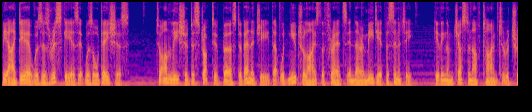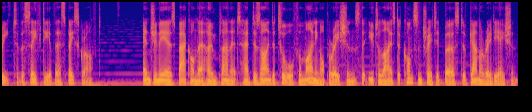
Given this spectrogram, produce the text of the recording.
The idea was as risky as it was audacious, to unleash a destructive burst of energy that would neutralize the threads in their immediate vicinity, giving them just enough time to retreat to the safety of their spacecraft. Engineers back on their home planet had designed a tool for mining operations that utilized a concentrated burst of gamma radiation.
